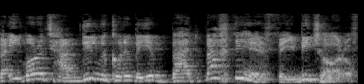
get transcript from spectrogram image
و این ما رو تبدیل می‌کنه به یه بدبخت حرفه‌ای بی تعارف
